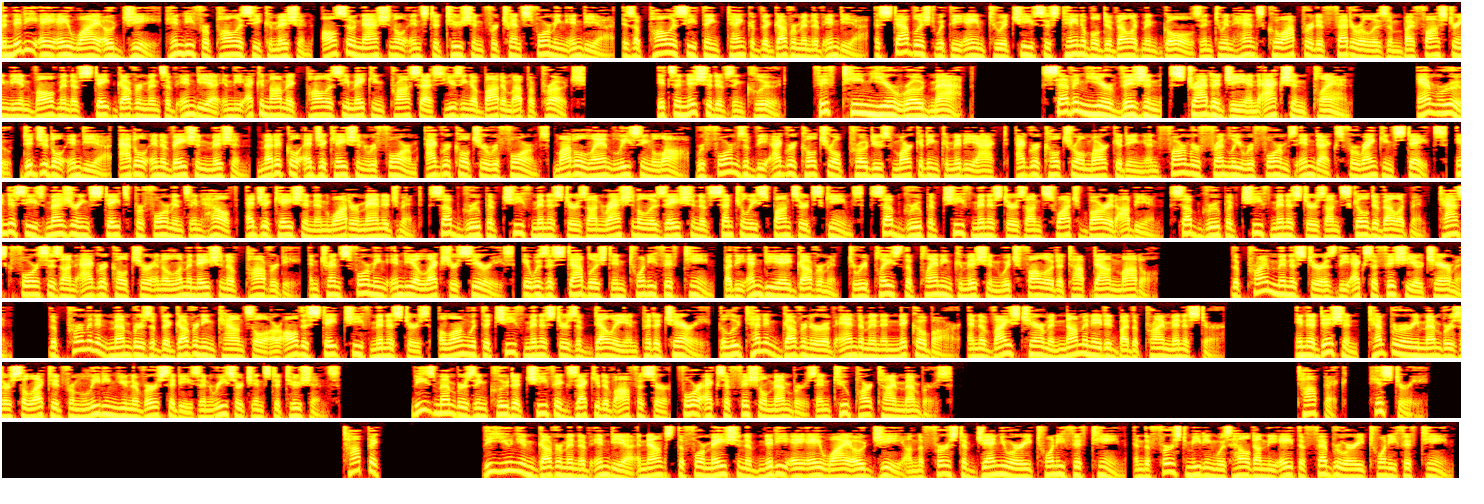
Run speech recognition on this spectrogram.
The NITI Aayog Hindi for Policy Commission, also National Institution for Transforming India, is a policy think tank of the Government of India, established with the aim to achieve sustainable development goals and to enhance cooperative federalism by fostering the involvement of state governments of India in the economic policy making process using a bottom-up approach. Its initiatives include 15-year road map, 7-year vision, strategy and action plan, AMRUT, Digital India, Atal Innovation Mission, Medical Education Reform, Agriculture Reforms Model Land Leasing Law, Reforms of the Agricultural Produce Marketing Committee Act, Agricultural Marketing and Farmer-Friendly Reforms Index for ranking states, indices measuring states' performance in health, education and water management, Sub-Group of Chief Ministers on Rationalization of Centrally Sponsored Schemes, Sub-Group of Chief Ministers on Swachh Bharat Abhiyan, Sub-Group of Chief Ministers on Skill Development, Task Force Forces on Agriculture and Elimination of Poverty, and Transforming India lecture series. It was established in 2015, by the NDA government, to replace the Planning Commission which followed a top-down model. The Prime Minister is the ex officio chairman. The permanent members of the Governing Council are all the state chief ministers, along with the chief ministers of Delhi and Puducherry, the Lieutenant Governor of Andaman and Nicobar, and a vice chairman nominated by the Prime Minister. In addition, temporary members are selected from leading universities and research institutions. These members include a chief executive officer, four ex-official members and two part-time members. History the Union Government of India announced the formation of NITI Aayog on 1 January 2015, and the first meeting was held on 8 February 2015.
